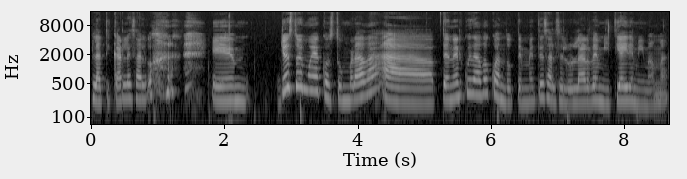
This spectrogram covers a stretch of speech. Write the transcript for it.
platicarles algo. eh, yo estoy muy acostumbrada a tener cuidado cuando te metes al celular de mi tía y de mi mamá.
